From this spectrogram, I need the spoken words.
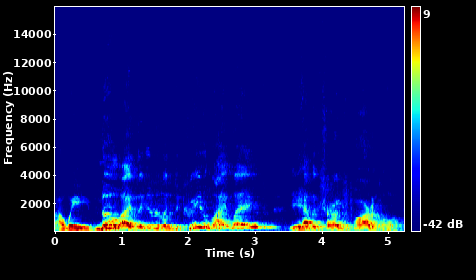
a wave? No, I think it is like to create a light wave, you have a charged particle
